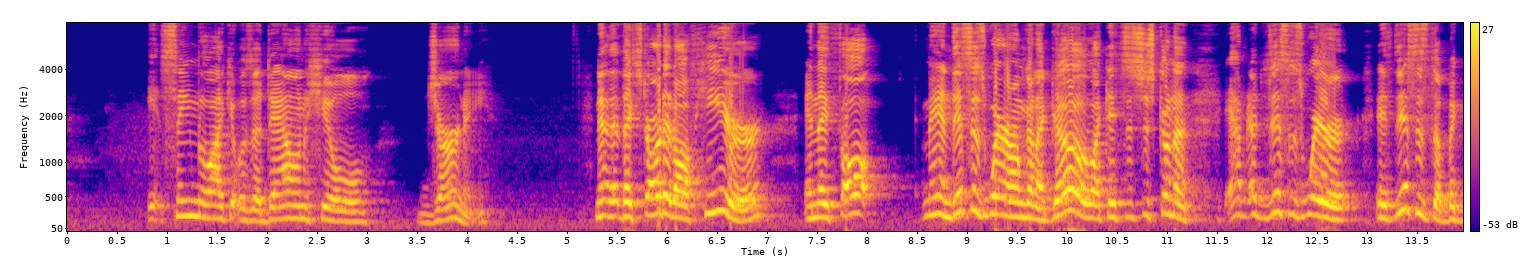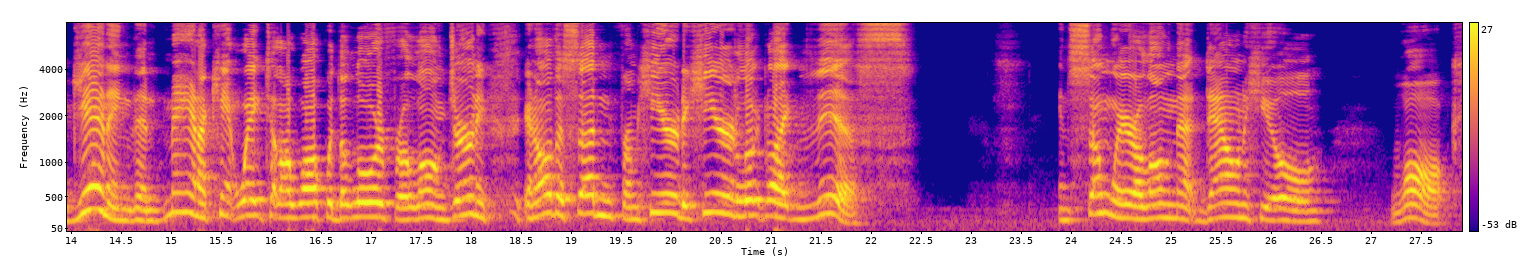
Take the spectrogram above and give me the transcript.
it seemed like it was a downhill journey. Now, that they started off here and they thought man, this is where I'm going to go. Like, it's just going to, this is where, if this is the beginning, then man, I can't wait till I walk with the Lord for a long journey. And all of a sudden, from here to here looked like this. And somewhere along that downhill walk,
